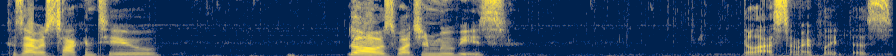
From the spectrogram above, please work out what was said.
Because I was talking to... No, I was watching movies. The last time I played this.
